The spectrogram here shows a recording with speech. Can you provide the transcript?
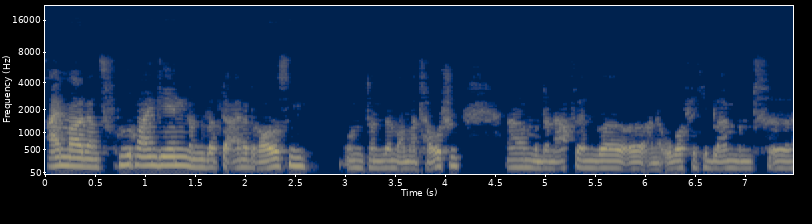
einmal ganz früh reingehen, dann bleibt der eine draußen und dann werden wir mal tauschen. Ähm, und danach werden wir äh, an der Oberfläche bleiben und äh,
